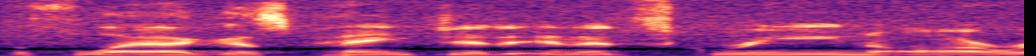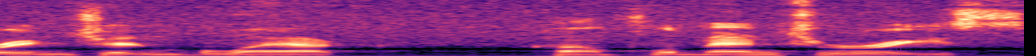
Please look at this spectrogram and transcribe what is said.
the flag is painted in its green, orange, and black complementaries.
